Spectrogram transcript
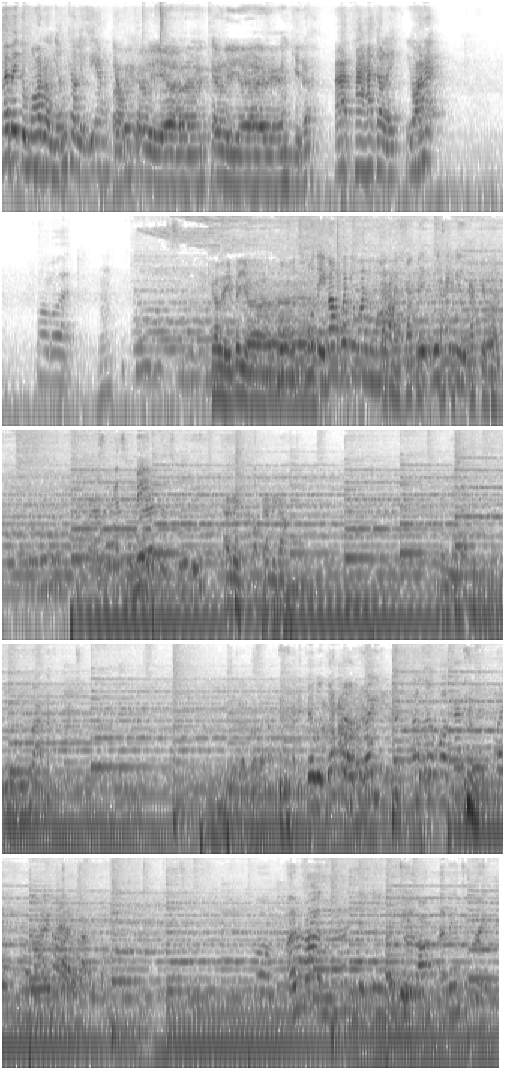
Maybe tomorrow dẫn Kelly đi ăn chầu. Okay, Kelly, uh, Kelly uh, gì đó? À, hai hai Kelly. You want it? Want what? Kelly bây giờ Mua, mua tiền không? You want cắt tomorrow? này, cắt We, đi, we cắt đi, you. cắt chụp hình. I get some Me. breakfast smoothie. Cắt đi, con. Ừ, Rồi rồi they will get the plate. The, the, the, cái plate mà I've had. I think it's a grape.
